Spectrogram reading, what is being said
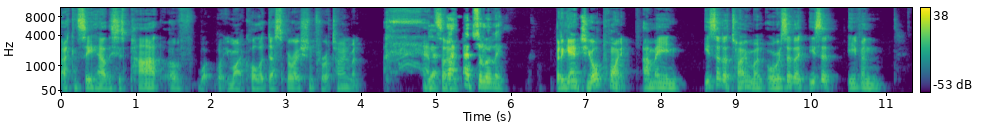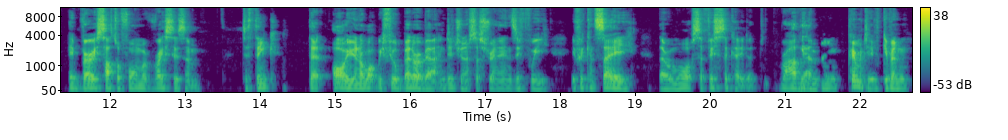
i can see how this is part of what, what you might call a desperation for atonement and yeah, so absolutely but again to your point i mean is it atonement or is it a, is it even a very subtle form of racism to think that oh you know what we feel better about indigenous australians if we if we can say they were more sophisticated rather Yeah. than being primitive. Given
